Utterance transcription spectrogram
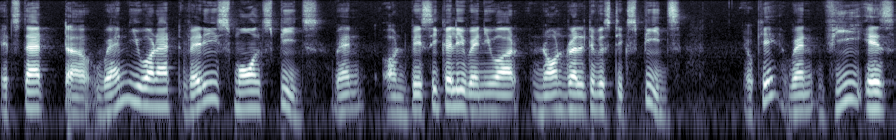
it is that uh, when you are at very small speeds, when or basically when you are non-relativistic speeds, okay, when v is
